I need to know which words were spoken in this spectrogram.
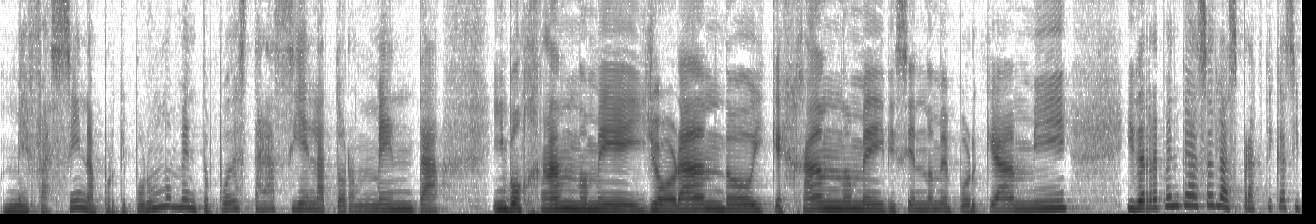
me fascina, porque por un momento puedo estar así en la tormenta, y mojándome y llorando y quejándome y diciéndome por qué a mí. Y de repente haces las prácticas y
